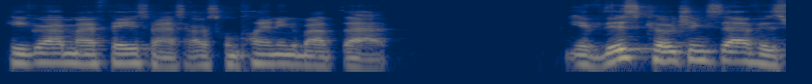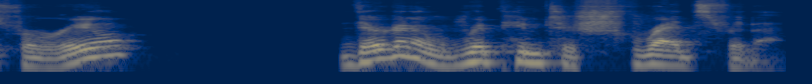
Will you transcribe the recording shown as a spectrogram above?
he grabbed my face mask. I was complaining about that. If this coaching staff is for real, they're going to rip him to shreds for that.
